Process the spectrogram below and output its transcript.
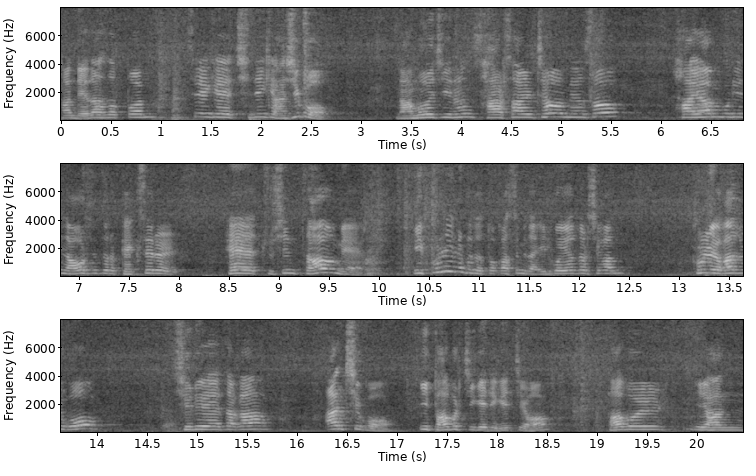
한 네다섯 번 세게 치대기 하시고 나머지는 살살 저으면서 하얀 물이 나올 수 있도록 백세를 해 주신 다음에 이 불리는 것도 똑같습니다. 7, 8시간 불려가지고 시루에다가 앉히고 이 밥을 찌게 되겠죠. 밥을 한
